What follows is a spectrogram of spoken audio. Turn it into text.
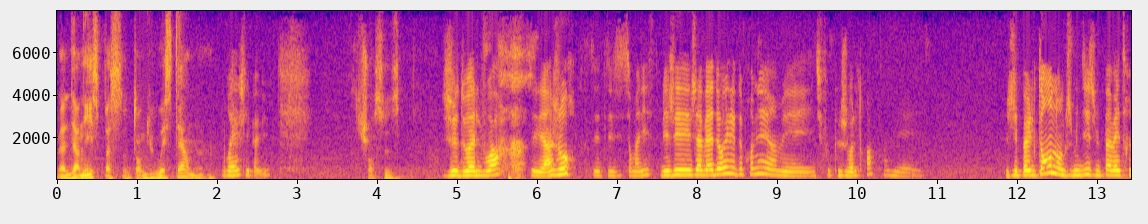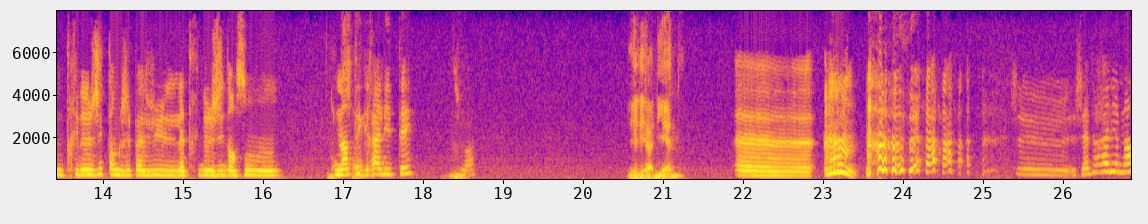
Bah, Le dernier il se passe au temps du western, Ouais, je l'ai pas vu. chanceuse. Je dois le voir. C'est un jour. C'était sur ma liste. Mais j'avais adoré les deux premiers, hein, mais il faut que je vois le 3. quoi, Mais j'ai pas eu le temps, donc je me dis je vais pas mettre une trilogie tant que j'ai pas vu la trilogie dans son Dans intégralité, tu Mhm. vois. Et les aliens? Euh... je- J'ai adoré Alien 1.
